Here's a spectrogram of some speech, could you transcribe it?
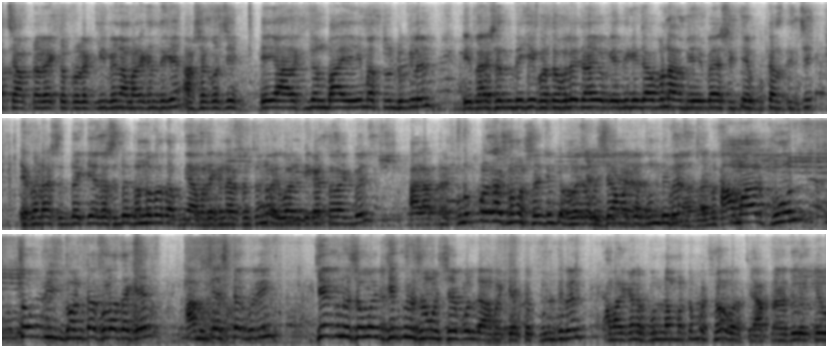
আছে। আপনারা একটা প্রোডাক্ট নেবেন আমার এখান থেকে। আশা করছি এই আরেকজন ভাই এই মাত্র ঢুকলেন। এই ভাইয়ের সাথে দেখি কথা বলে। যাই হোক, এদিকে যাব না। আমি এই ভাইয়ের সাথে ফোকাস দিচ্ছি। এখন রাশিদ ভাইকে রাশিদ ভাই, ধন্যবাদ আপনি আমার এখানে আসার জন্য। এই ওয়ারেন্টি কার্ডটা রাখবেন। আর আপনার কোনো প্রকার সমস্যা যদি হয়, অবশ্যই আমাকে ফোন দিবেন। আমার ফোন চব্বিশ ঘণ্টা খোলা থাকে। আমি চেষ্টা করি যে কোনো সময়, যে কোনো সমস্যায় বললে আমাকে একটা ফোন দিবেন। আমার এখানে ফোন নাম্বার টাম্বার সব আছে। আপনারা যদি কেউ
